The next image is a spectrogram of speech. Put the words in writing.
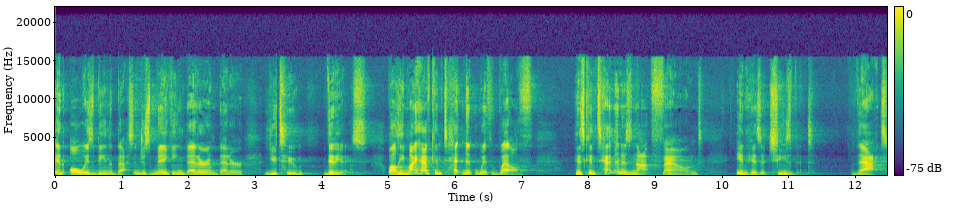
and always being the best and just making better and better YouTube videos. While he might have contentment with wealth, his contentment is not found in his achievement. That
